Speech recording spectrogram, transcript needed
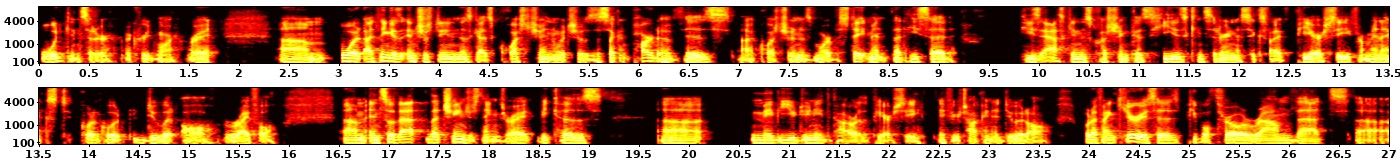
would consider a Creedmoor, right? Um, what I think is interesting in this guy's question, which was the second part of his uh, question, is more of a statement that he said he's asking this question because he is considering a 6.5 PRC for my next quote unquote do it all rifle. Um, and so that that changes things, right? Because uh, maybe you do need the power of the PRC if you're talking to do it all. What I find curious is people throw around that uh,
